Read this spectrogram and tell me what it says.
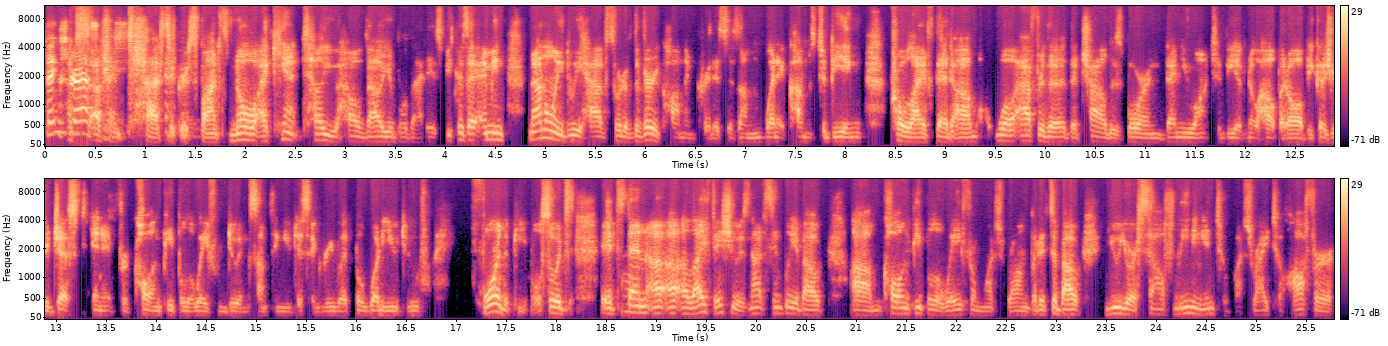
Thanks for That's asking. a fantastic response. No, I can't tell you how valuable that is because I, I, mean, not only do we have sort of the very common criticism when it comes to being pro-life that, um, well, after the the child is born, then you want to be of no help at all because you're just in it for calling people away from doing something you disagree with. But what do you do for the people. So it's it's then a, a life issue is not simply about um, calling people away from what's wrong, but it's about you yourself leaning into what's right to offer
